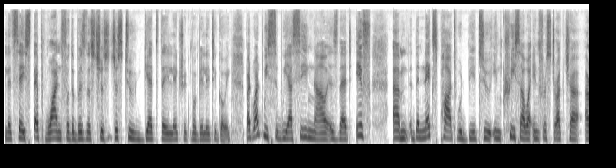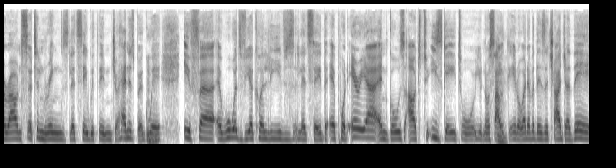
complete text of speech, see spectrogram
let's say step one for the business, just just to get the electric mobility going. But what we we are seeing now is that if um, the next part would be to increase our infrastructure around certain rings, let's say within Joburg Johannesburg, mm-hmm. where if uh, a Woolworths vehicle leaves, let's say, the airport area and goes out to Eastgate or you know Southgate mm. or whatever, there's a charger there.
